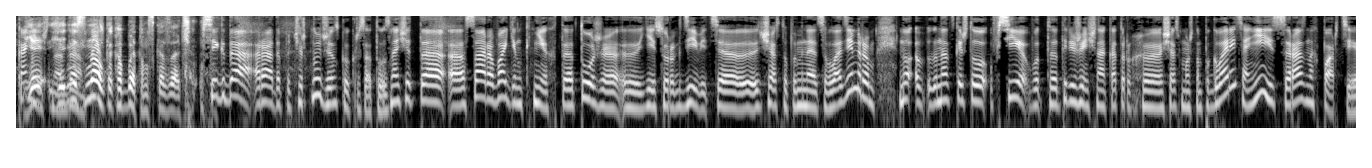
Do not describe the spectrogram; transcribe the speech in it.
Конечно конечно. Я да. не знал, как об этом сказать. Всегда рада подчеркнуть женскую красоту. Значит, э, э, Сара Вагенкнехт э, тоже, ей 49, часто упоминается Владимиром. Но надо сказать, что все вот три женщины, о которых сейчас можно поговорить, они из разных партий.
